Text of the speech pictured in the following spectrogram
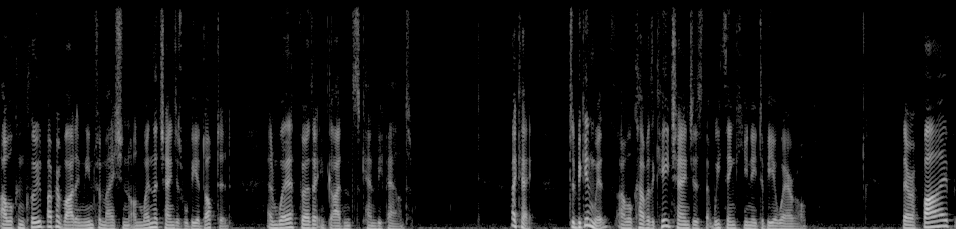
I will conclude by providing the information on when the changes will be adopted and where further guidance can be found. Okay, to begin with, I will cover the key changes that we think you need to be aware of. There are five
